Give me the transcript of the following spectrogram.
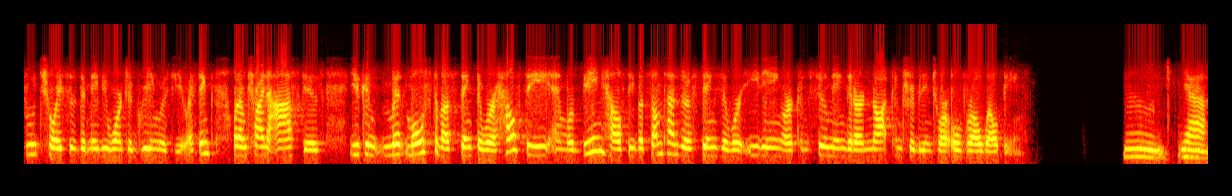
food choices that maybe weren't agreeing with you? I think what I'm trying to ask is, you can most of us think that we're healthy and we're being healthy, but sometimes there are things that we're eating or consuming that are not contributing to our overall well-being. Mm, yeah,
